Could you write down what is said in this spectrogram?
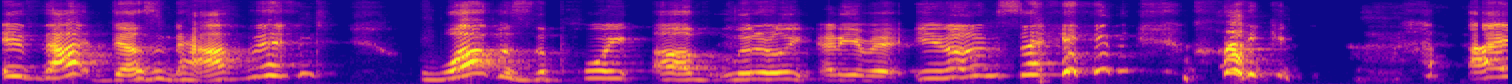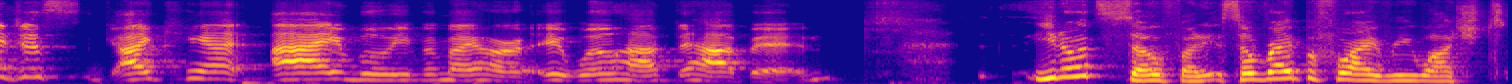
If that doesn't happen, what was the point of literally any of it? You know what I'm saying? like I just I can't I believe in my heart it will have to happen. You know it's so funny. So right before I rewatched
